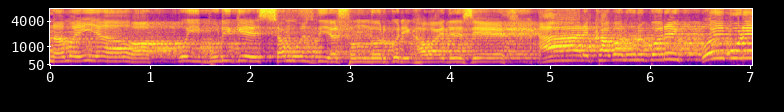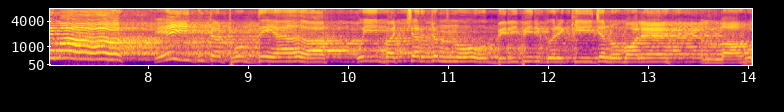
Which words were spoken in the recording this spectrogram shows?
নামাইয়া ওই বুড়িকে চামচ দিয়ে সুন্দর করে খাওয়াই দিয়েছে। আর খাওয়ানোর পরে ওই বুড়ি মা, এই দুটা ঠোঁট দিয়া ওই বাচ্চার জন্য বিড়ি করে কি যেন বলে, আল্লাহু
